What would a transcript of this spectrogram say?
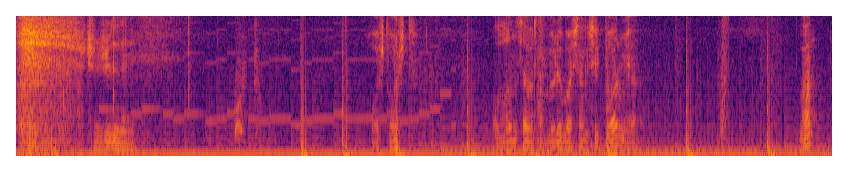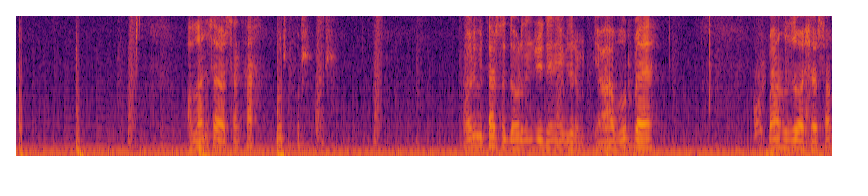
Üçüncüyü de deneyim. Hoşt hoşt. Allah'ını seversen böyle bir başlangıç şekli var mı ya? Lan. Allah'ını seversen. Vur vur vur. Böyle biterse dördüncüyü deneyebilirim. Ya vur be. Ben hızlı başlarsam.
